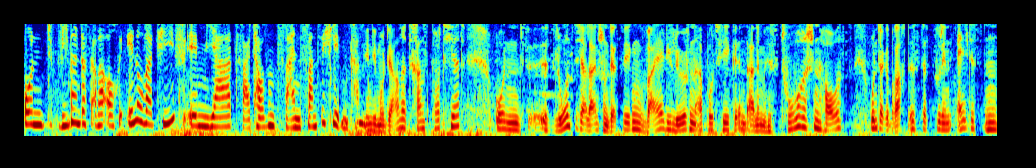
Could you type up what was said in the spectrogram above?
und wie man das aber auch innovativ im Jahr 2022 leben kann. in die Moderne transportiert. Und es lohnt sich allein schon deswegen, weil die Löwenapotheke in einem historischen Haus untergebracht ist, das zu den ältesten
